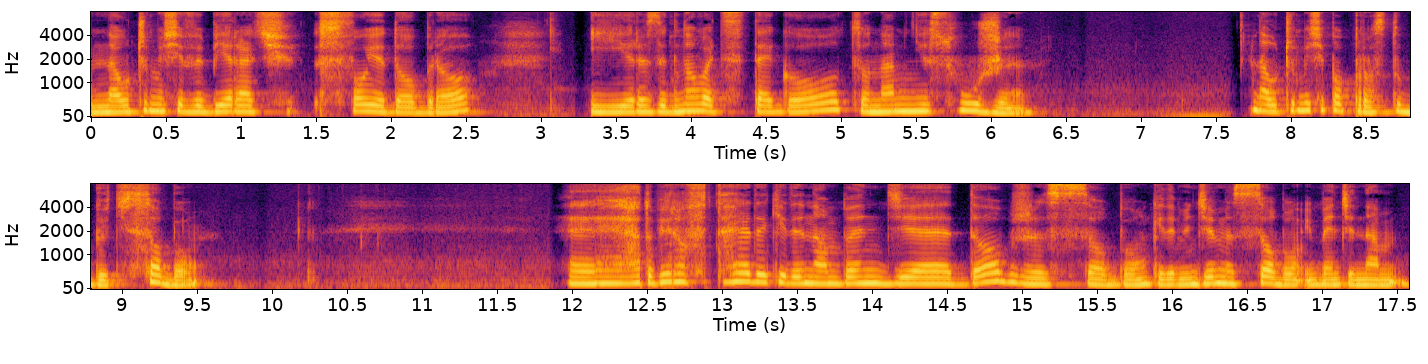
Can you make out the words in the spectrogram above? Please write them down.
Nauczymy się wybierać swoje dobro i rezygnować z tego, co nam nie służy. Nauczymy się po prostu być sobą. E, a dopiero wtedy, kiedy nam będzie dobrze z sobą, kiedy będziemy z sobą i będzie nam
